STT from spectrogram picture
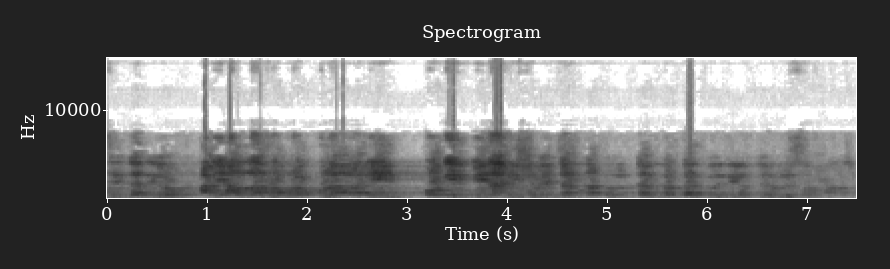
সিজদা দিল, আমি আল্লাহ রব্বুল আলামিন ওকে বিনা হিসেবে জান্নাতুল জান্নাত দান করে দিলাম, যারা বলে সুবহানাল্লাহ।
